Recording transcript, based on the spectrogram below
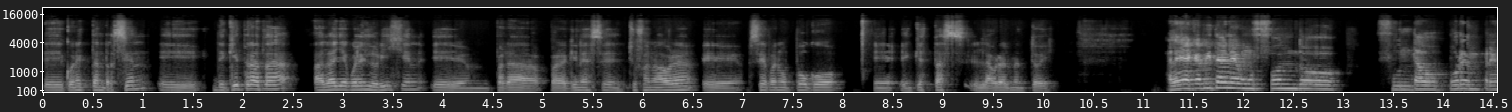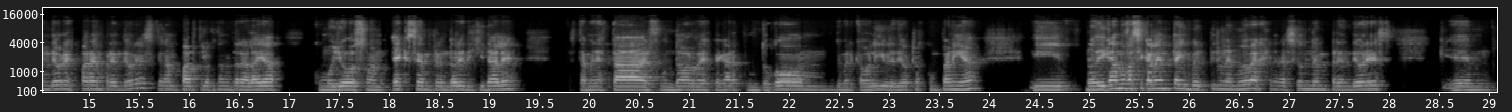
eh, conectan recién, eh, ¿de qué trata Alaya? ¿Cuál es el origen? Eh, para, para, quienes se enchufan ahora, sepan un poco en qué estás laboralmente hoy. Alaya Capital es un fondo fundado por emprendedores para emprendedores. Gran parte de los que están en Alaya, como yo, son ex emprendedores digitales. También está el fundador de despegar.com, de Mercado Libre, de otras compañías. Y nos dedicamos básicamente a invertir en una nueva generación de emprendedores em,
